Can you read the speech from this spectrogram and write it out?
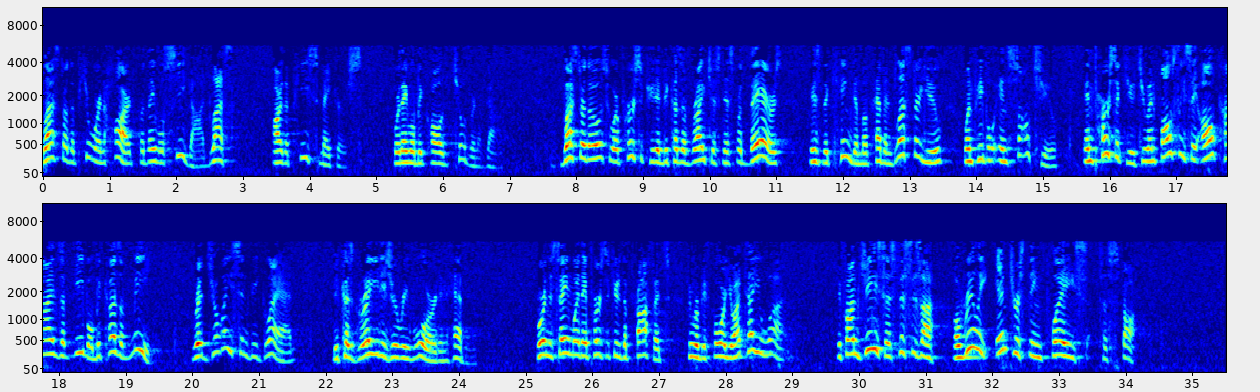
Blessed are the pure in heart, for they will see God. Blessed are the peacemakers, for they will be called children of God. Blessed are those who are persecuted because of righteousness, for theirs is the kingdom of heaven. Blessed are you when people insult you and persecute you and falsely say all kinds of evil because of me. Rejoice and be glad, because great is your reward in heaven. For in the same way they persecuted the prophets who were before you. I tell you what, if I'm Jesus, this is a, a really interesting place to start.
